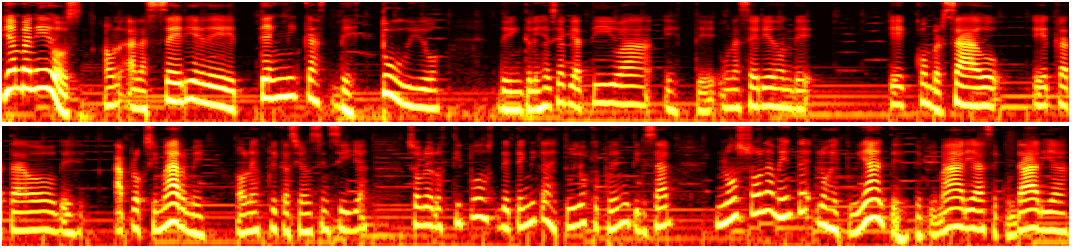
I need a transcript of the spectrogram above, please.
Bienvenidos a, la serie de técnicas de estudio de inteligencia creativa, este, una serie donde he conversado, he tratado de aproximarme a una explicación sencilla sobre los tipos de técnicas de estudio que pueden utilizar no solamente los estudiantes de primaria, secundaria,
